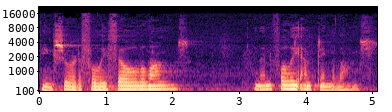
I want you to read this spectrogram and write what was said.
Being sure to fully fill the lungs and then fully emptying the lungs.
